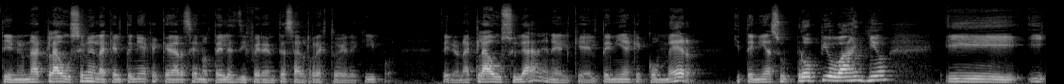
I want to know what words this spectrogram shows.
Tiene una cláusula en la que él tenía que quedarse en hoteles diferentes al resto del equipo. Tenía una cláusula en la que él tenía que comer y tenía su propio baño y, y,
